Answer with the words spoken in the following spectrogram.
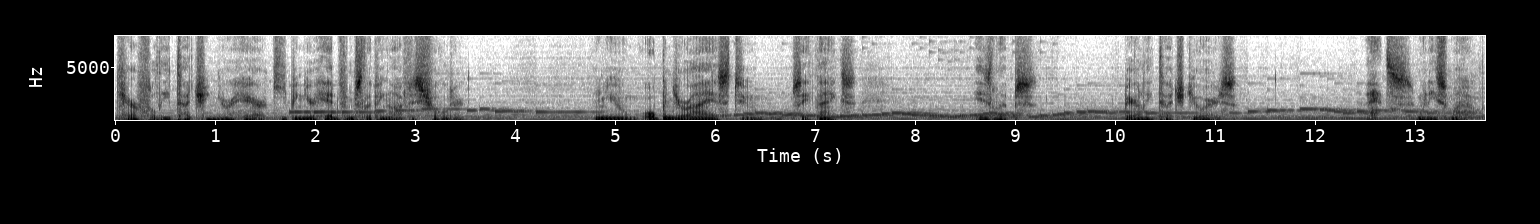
carefully touching your hair, keeping your head from slipping off his shoulder. And you opened your eyes to say thanks. His lips barely touched yours. That's when he smiled.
